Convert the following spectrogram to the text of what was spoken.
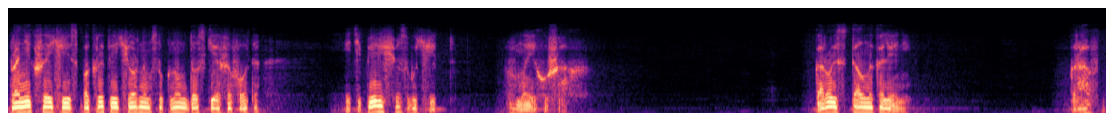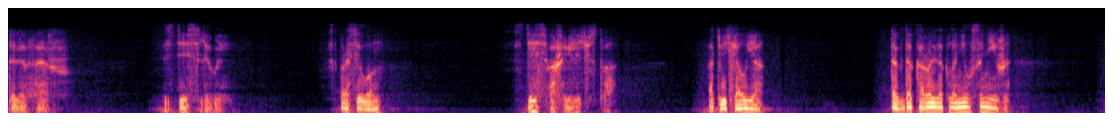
проникшее через покрытые черным сукном доски эшафота, и теперь еще звучит в моих ушах. Король встал на колени. «Граф де Лефер» здесь ли вы?» — спросил он. «Здесь, Ваше Величество», — отвечал я. Тогда король наклонился ниже.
